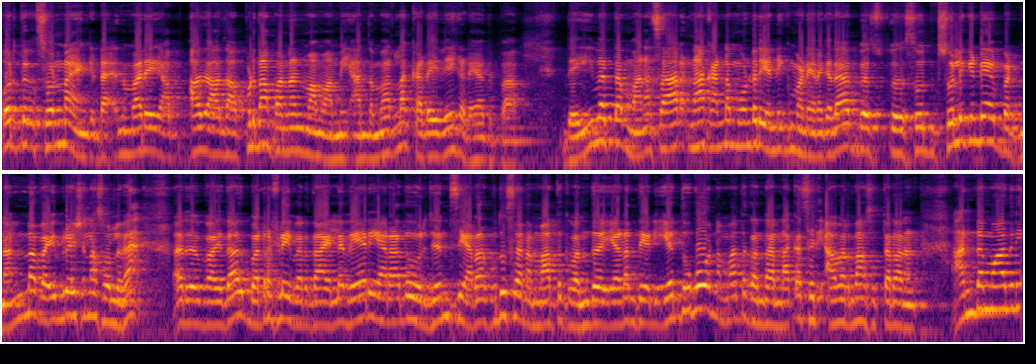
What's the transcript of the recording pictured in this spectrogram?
ஒருத்தர் சொன்னேன் என்கிட்ட இந்த மாதிரி அப்- அது அது அப்படி தான் பண்ணணுமா மாமி? அந்த மாதிரிலாம் கிடையவே கிடையாதுப்பா. தெய்வத்தை மனசார நான் கண்ணை மூண்டர் என்றைக்கு மாட்டேன் எனக்கு ஏதாவது சொல்லிக்கிட்டே பட் நல்ல வைப்ரேஷனாக சொல்லுவேன். அது ஏதாவது பட்டர்ஃப்ளை வருதா இல்லை வேறு யாராவது ஒரு ஜென்ஸ் யாராவது புதுசாக நம்ம மாத்துக்கு வந்து இடம் தேடி எதுவோ நம்ம மாத்துக்கு வந்தாருனாக்கா சரி அவர் தான் சுத்தரானன் அந்த மாதிரி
